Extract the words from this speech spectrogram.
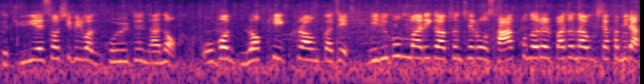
그 뒤에서 11번 골든 아너 5번 럭키 크라운까지 7마리가 앞선 채로 4코너를 빠져나오기 시작합니다.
